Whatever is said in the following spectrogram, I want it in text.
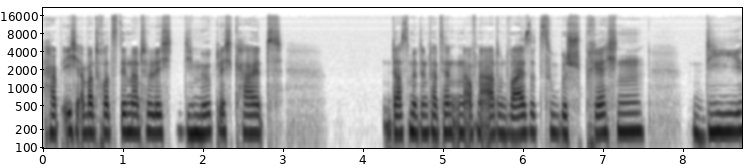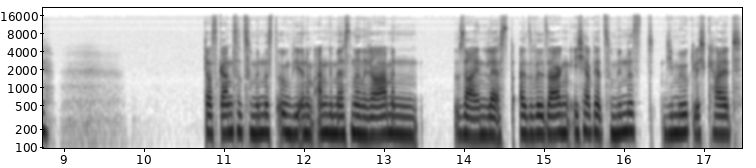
habe ich aber trotzdem natürlich die Möglichkeit, das mit den Patienten auf eine Art und Weise zu besprechen, die das Ganze zumindest irgendwie in einem angemessenen Rahmen sein lässt. Also will sagen, ich habe ja zumindest die Möglichkeit,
